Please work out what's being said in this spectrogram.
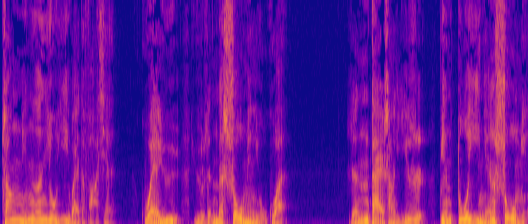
张明恩又意外的发现，怪玉与人的寿命有关，人戴上一日便多一年寿命，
